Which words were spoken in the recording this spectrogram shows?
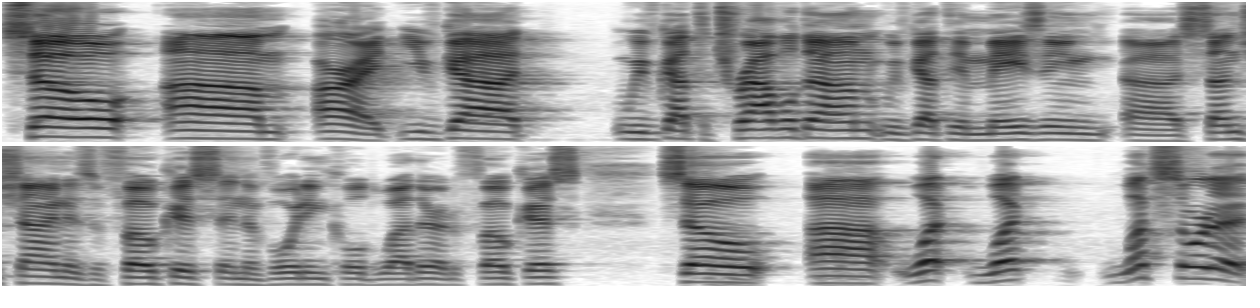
So, um, all right, you've got we've got the travel down. We've got the amazing uh, sunshine as a focus and avoiding cold weather at a focus. So, uh, what what what sort of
